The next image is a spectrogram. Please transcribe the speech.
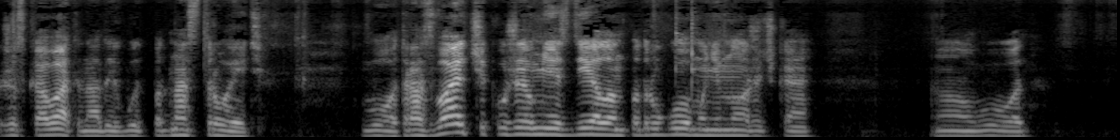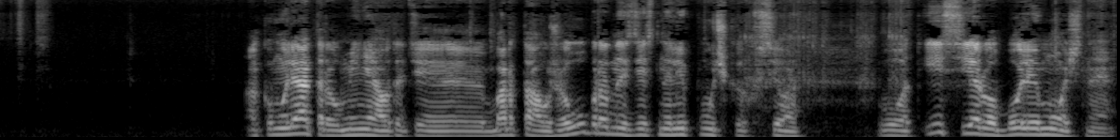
жестковато, надо их будет поднастроить. Вот, развальчик уже у меня сделан по-другому немножечко. А, вот. Аккумуляторы у меня, вот эти борта уже убраны, здесь на липучках все. Вот. И серво более мощное.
